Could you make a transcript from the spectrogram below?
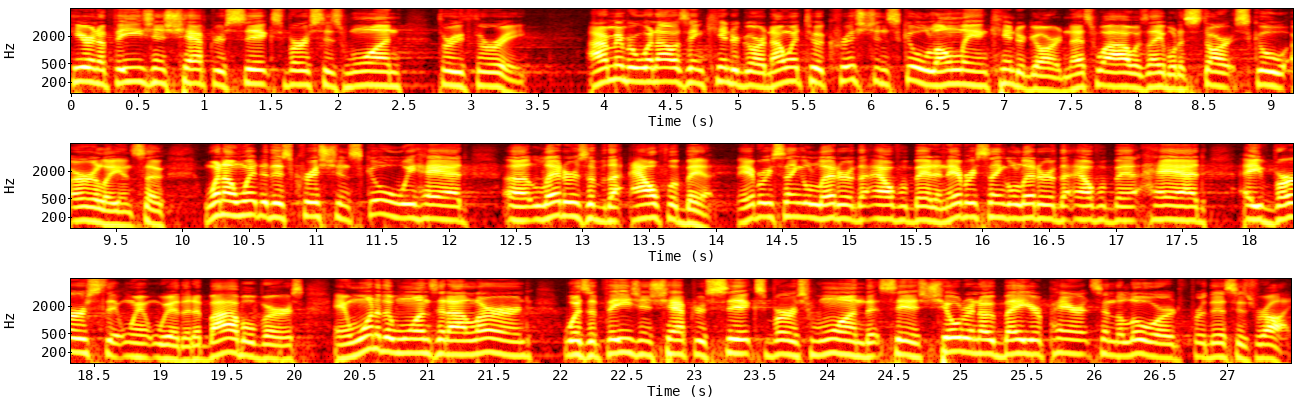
here in Ephesians chapter 6, verses 1 through 3. I remember when I was in kindergarten, I went to a Christian school only in kindergarten. That's why I was able to start school early. And so when I went to this Christian school, we had uh, letters of the alphabet. Every single letter of the alphabet, and every single letter of the alphabet had a verse that went with it, a Bible verse. And one of the ones that I learned was Ephesians chapter 6, verse 1, that says, Children, obey your parents in the Lord, for this is right.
